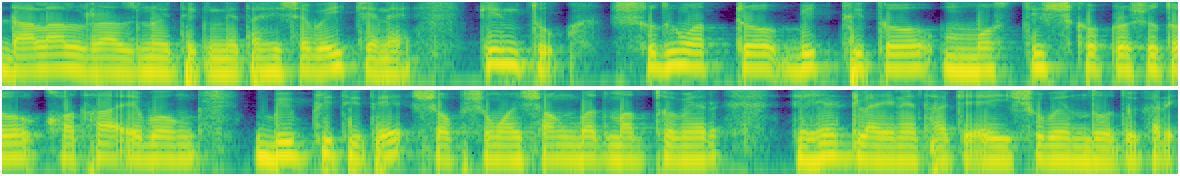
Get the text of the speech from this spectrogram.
দালাল রাজনৈতিক নেতা হিসেবেই চেনে। কিন্তু শুধুমাত্র বিকৃত মস্তিষ্ক প্রসূত কথা এবং বিবৃতিতে সবসময় সংবাদ মাধ্যমের হেডলাইনে থাকে এই শুভেন্দু অধিকারী।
